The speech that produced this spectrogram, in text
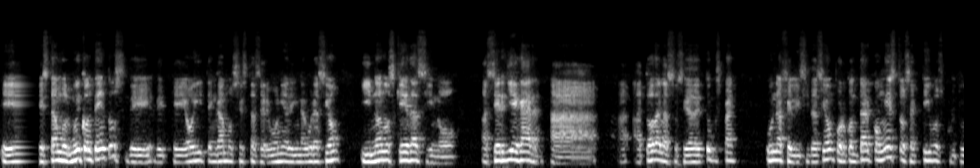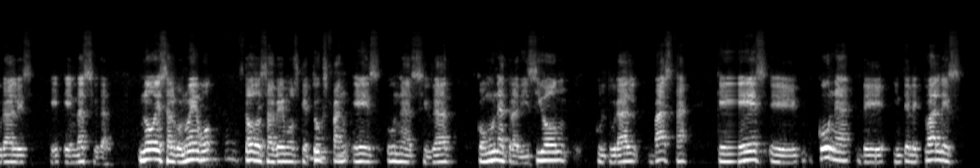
Eh, estamos muy contentos de, que hoy tengamos esta ceremonia de inauguración y no nos queda sino hacer llegar a, toda la sociedad de Tuxpan una felicitación por contar con estos activos culturales eh, en la ciudad. No es algo nuevo, todos sabemos que Tuxpan es una ciudad con una tradición cultural vasta, que es eh, cuna de intelectuales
